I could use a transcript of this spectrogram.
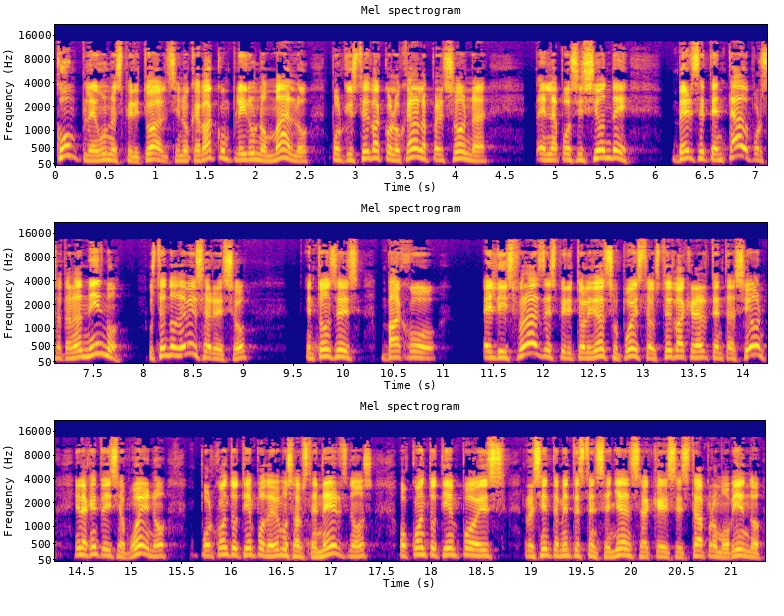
cumple uno espiritual, sino que va a cumplir uno malo, porque usted va a colocar a la persona en la posición de verse tentado por Satanás mismo. Usted no debe ser eso. Entonces, bajo el disfraz de espiritualidad supuesta, usted va a crear tentación. Y la gente dice, bueno, ¿por cuánto tiempo debemos abstenernos? ¿O cuánto tiempo es recientemente esta enseñanza que se está promoviendo?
